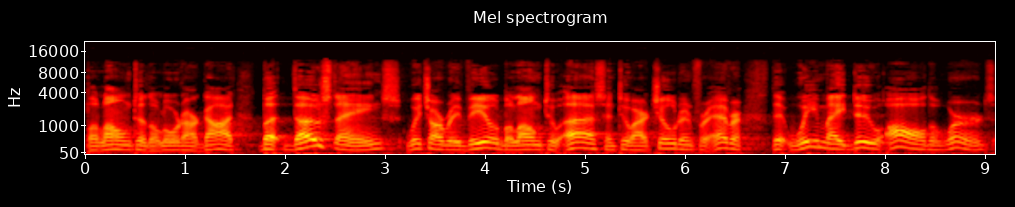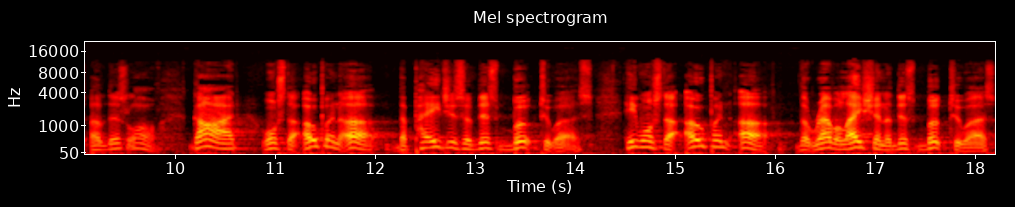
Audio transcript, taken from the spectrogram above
belong to the Lord our God, but those things which are revealed belong to us and to our children forever, that we may do all the words of this law. God wants to open up the pages of this book to us. He wants to open up the revelation of this book to us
